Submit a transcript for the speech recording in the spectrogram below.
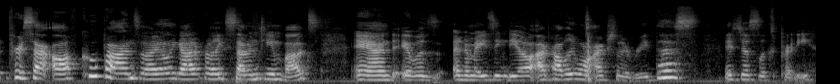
percent off coupon, so I only got it for like seventeen bucks, and it was an amazing deal. I probably won't actually read this. It just looks pretty.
